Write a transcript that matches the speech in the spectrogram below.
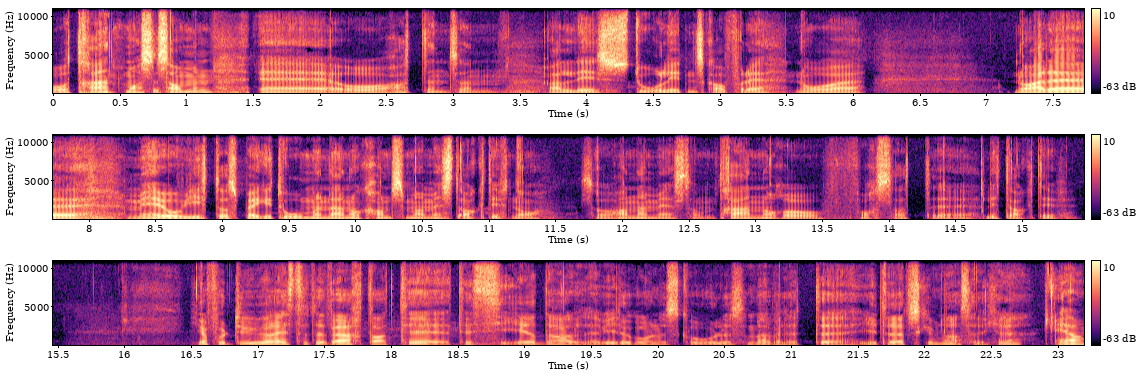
og trent masse sammen. Eh, og hatt en sånn veldig stor lidenskap for det. Nå, nå er det Vi har jo gitt oss begge to, men det er nok han som er mest aktivt nå. Så han er med som trener og fortsatt eh, litt aktiv. Ja, for du reiste etter hvert da til, til Sirdal videregående skole, som er vel et uh, idrettsgymnas, er det ikke det? Ja,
